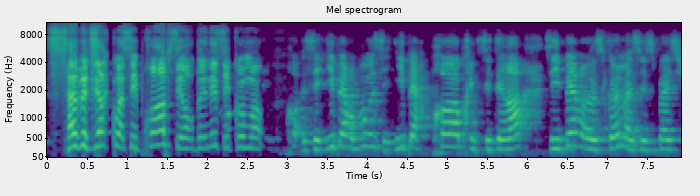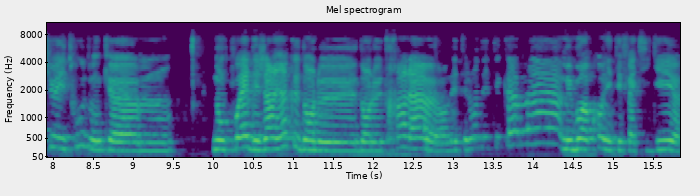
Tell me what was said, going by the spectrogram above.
Ça veut dire quoi? C'est propre, c'est ordonné, c'est comment C'est hyper beau, c'est hyper propre, etc. C'est hyper, euh, c'est quand même assez spacieux et tout, donc. Euh, donc ouais, déjà rien que dans le dans le train là, euh, on était loin, on était comme ah mais bon après on était fatigués, euh,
